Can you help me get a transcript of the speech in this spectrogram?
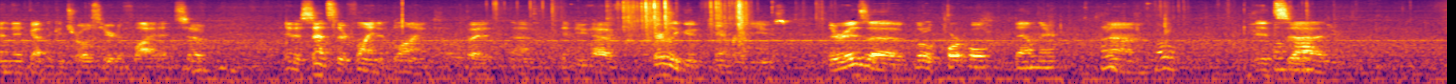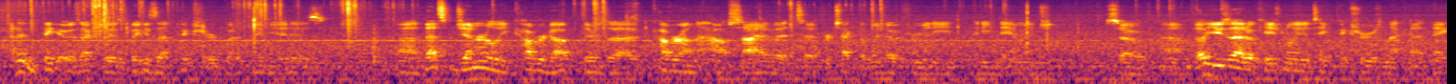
and they've got the controls here to fly it. So in a sense, they're flying it blind, but um, if you have fairly good camera views, there is a little porthole down there. Um, Oh, it's Okay. uh, I didn't think it was actually as big as that picture, but maybe it is. Uh, that's generally covered up. There's a cover on the outside of it to protect the window from any any damage. So um, they'll use that occasionally to take pictures and that kind of thing.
